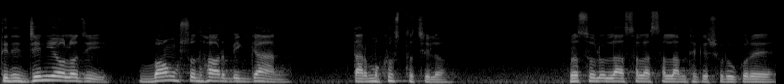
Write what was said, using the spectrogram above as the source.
তিনি জিনিওলজি বংশধর বিজ্ঞান তার মুখস্থ ছিল। রসুল্লাহ সাল্লাহ সাল্লাম থেকে শুরু করে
